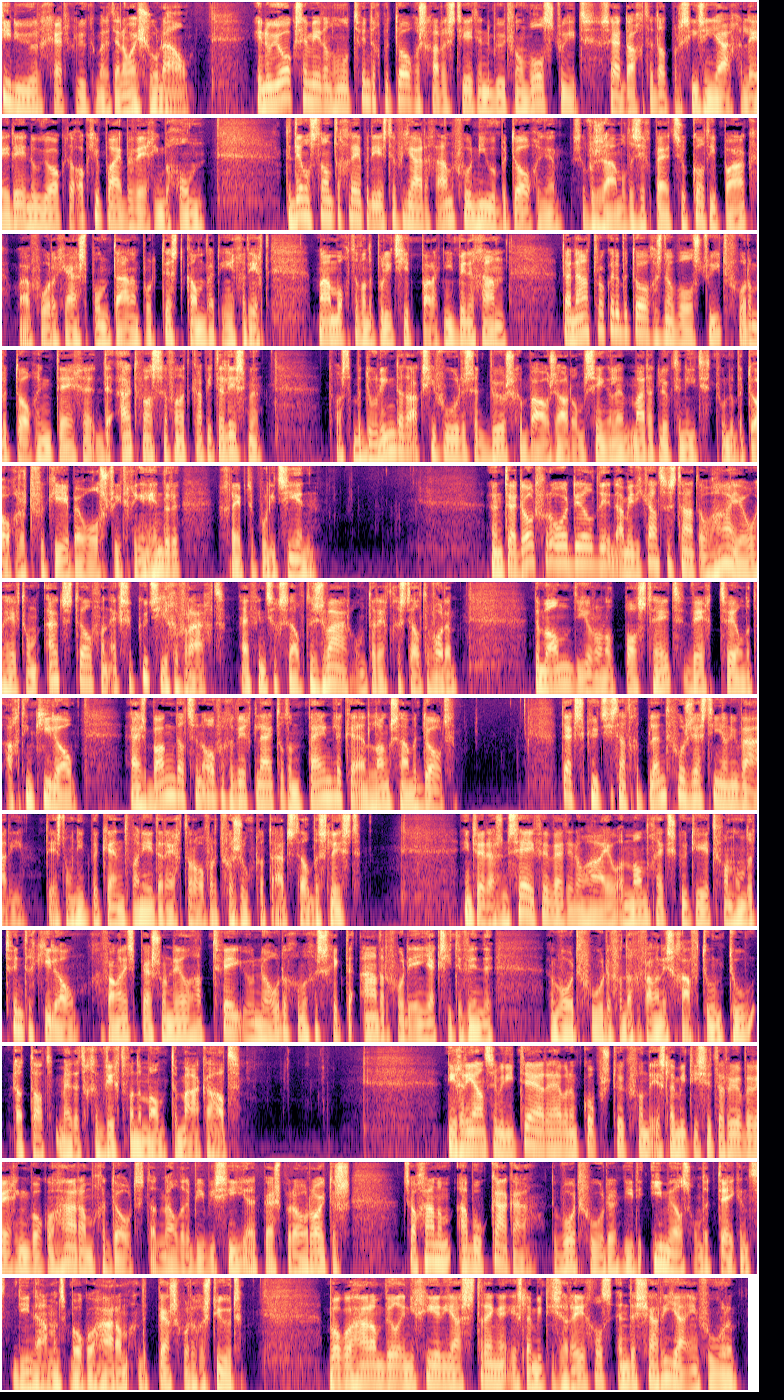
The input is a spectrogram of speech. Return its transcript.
10 uur, Gert Kluk met het NOS-journaal. In New York zijn meer dan 120 betogers gearresteerd in de buurt van Wall Street. Zij dachten dat precies een jaar geleden in New York de Occupy-beweging begon. De demonstranten grepen de eerste verjaardag aan voor nieuwe betogingen. Ze verzamelden zich bij het Zuccotti Park, waar vorig jaar spontaan een protestkamp werd ingericht, maar mochten van de politie het park niet binnengaan. Daarna trokken de betogers naar Wall Street voor een betoging tegen de uitwassen van het kapitalisme. Het was de bedoeling dat de actievoerders het beursgebouw zouden omsingelen, maar dat lukte niet. Toen de betogers het verkeer bij Wall Street gingen hinderen, greep de politie in. Een ter dood veroordeelde in de Amerikaanse staat Ohio heeft om uitstel van executie gevraagd. Hij vindt zichzelf te zwaar om terechtgesteld te worden. De man, die Ronald Post heet, weegt 218 kilo. Hij is bang dat zijn overgewicht leidt tot een pijnlijke en langzame dood. De executie staat gepland voor 16 januari. Het is nog niet bekend wanneer de rechter over het verzoek tot uitstel beslist. In 2007 werd in Ohio een man geëxecuteerd van 120 kilo. Gevangenispersoneel had twee uur nodig om een geschikte ader voor de injectie te vinden. Een woordvoerder van de gevangenis gaf toen toe dat dat met het gewicht van de man te maken had. Nigeriaanse militairen hebben een kopstuk van de islamitische terreurbeweging Boko Haram gedood. Dat meldde de BBC en het persbureau Reuters. Het zou gaan om Abu Kaka, de woordvoerder die de e-mails ondertekent... die namens Boko Haram aan de pers worden gestuurd. Boko Haram wil in Nigeria strenge islamitische regels en de sharia invoeren.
